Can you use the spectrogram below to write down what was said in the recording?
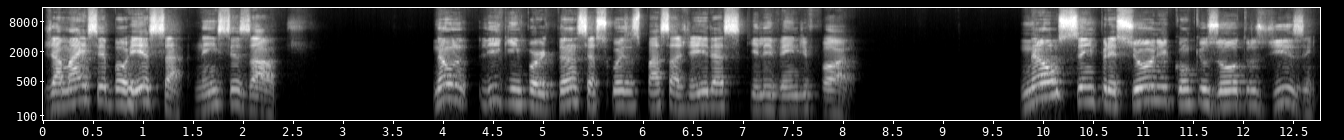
Jamais se aborreça nem se exalte. Não ligue importância às coisas passageiras que lhe vêm de fora. Não se impressione com o que os outros dizem.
